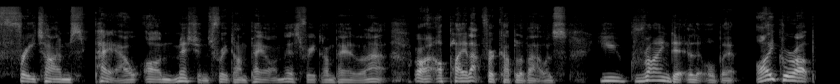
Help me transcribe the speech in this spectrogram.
three times payout on missions, three time payout on this, three time payout on that. All right, I'll play that for a couple of hours. You grind it a little bit. I grew up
